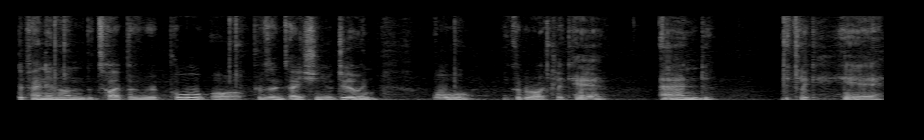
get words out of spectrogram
depending on the type of report or presentation you're doing, or you could right click here and you click here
